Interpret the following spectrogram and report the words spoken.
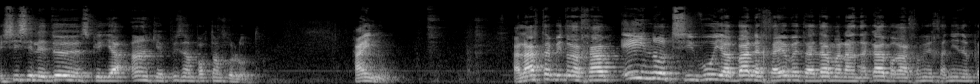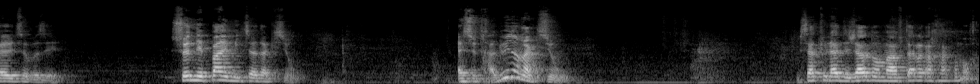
Et si c'est les deux, est-ce qu'il y a un qui est plus important que l'autre Haïnou. הלכת בדרכיו, אינו ציווי הבא לחייב את האדם על ההנהגה ברחמים חנין וכיוצא בזה. Ce n'est pas une mitzvah d'action. Elle se traduit dans l'action. Mais ça, tu l'as déjà dans Vaftal Racha Kamocha.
